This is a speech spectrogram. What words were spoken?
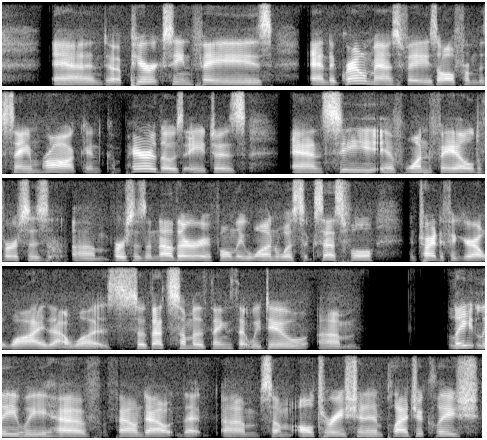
and a pyroxene phase and a ground mass phase all from the same rock and compare those ages and see if one failed versus um, versus another, if only one was successful, and try to figure out why that was. So that's some of the things that we do. Um, lately, we have found out that um, some alteration in plagioclase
